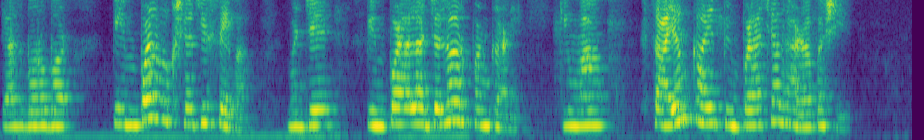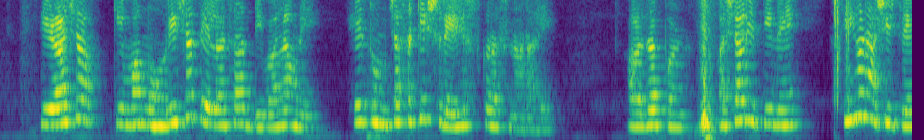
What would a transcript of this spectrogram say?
त्याचबरोबर पिंपळ वृक्षाची सेवा म्हणजे पिंपळाला जल अर्पण करणे किंवा सायंकाळी पिंपळाच्या झाडापाशी तिळाच्या किंवा मोहरीच्या तेलाचा दिवा लावणे हे तुमच्यासाठी श्रेयस्कर असणार आहे. आज आपण अशा रीतीने सिंह राशीचे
